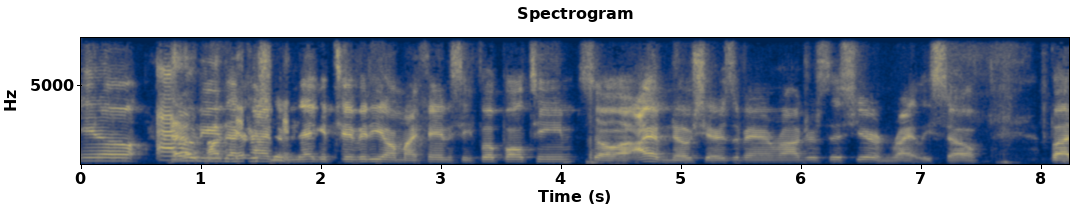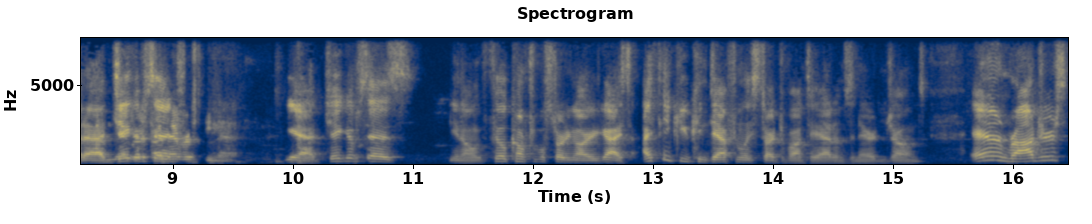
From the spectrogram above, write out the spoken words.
You know, I don't need I've that kind of negativity on my fantasy football team. So uh, I have no shares of Aaron Rodgers this year, and rightly so. But uh, I've Jacob never, said, I've never seen that. yeah, Jacob says, you know, feel comfortable starting all your guys. I think you can definitely start Davante Adams and Aaron Jones. Aaron Rodgers,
